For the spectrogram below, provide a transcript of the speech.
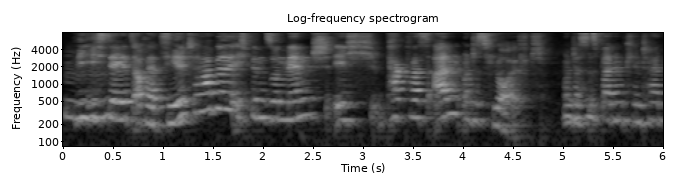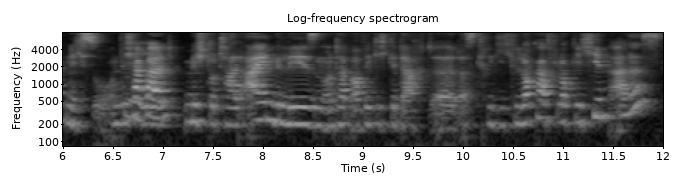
wie ich es dir jetzt auch erzählt habe, ich bin so ein Mensch, ich pack was an und es läuft. Und das ist bei einem Kind halt nicht so. Und ich habe halt mich total eingelesen und habe auch wirklich gedacht, äh, das kriege ich locker flockig hin alles.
